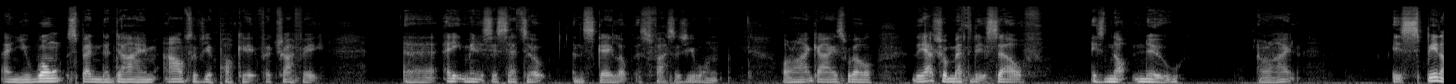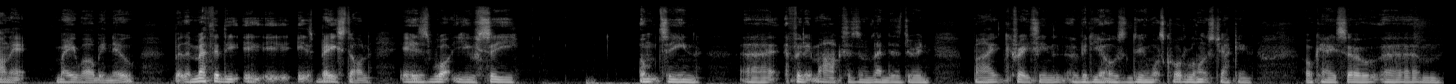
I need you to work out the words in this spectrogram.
and you won't spend a dime out of your pocket for traffic. Uh, eight minutes to set up and scale up as fast as you want. All right, guys. Well, the actual method itself is not new. All right, its spin on it may well be new, but the method it's based on is what you see umpteen uh, affiliate marketers and vendors doing by creating videos and doing what's called launch jacking. Okay, so um,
